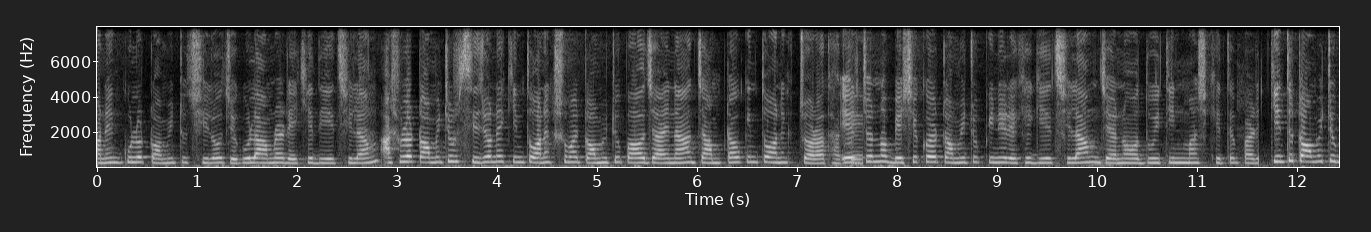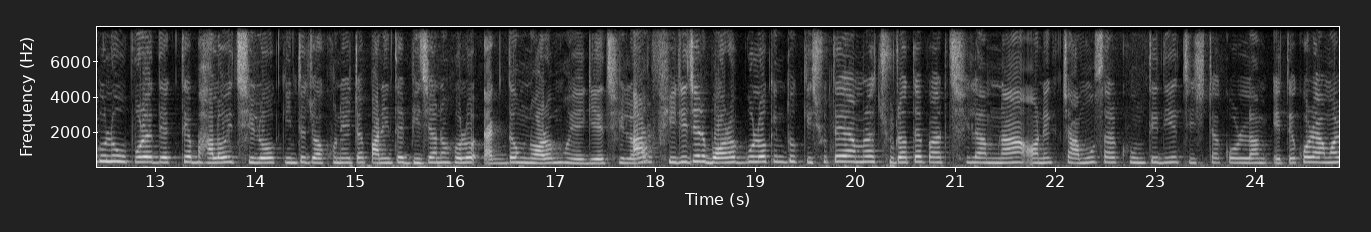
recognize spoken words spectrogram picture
অনেকগুলো টমেটো ছিল, যেগুলো আমরা রেখে দিয়েছিলাম। আসলে টমেটোর সিজনে কিন্তু অনেক সময় টমেটো পাওয়া যায় না। জামটাও কিন্তু অনেক চড়া থাকে। এর জন্য বেশি করে টমেটো কিনে রেখে গিয়েছিলাম যেন দুই তিন মাস খেতে পারি। কিন্তু টমেটোগুলো উপরে দেখতে ভালোই ছিল, কিন্তু যখন এটা পানিতে ভিজানো হলো, একদম নরম হয়ে গিয়েছিল। আর ফ্রিজের বরফগুলো কিন্তু কিছুতে আমরা ছুটাতে পারছিলাম না। অনেক চামচ আর খুন্তি দিয়ে চেষ্টা করলাম, এতে করে আমার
